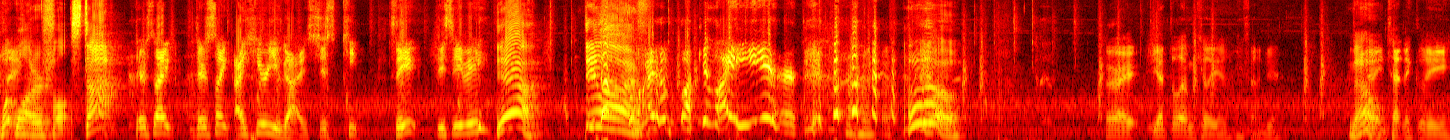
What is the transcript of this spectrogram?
What thing. waterfall? Stop! There's like, there's like, I hear you guys. Just keep. See? Do you see me? Yeah! D-Live! Why the fuck am I here? I don't know. All right, you have to let him kill you. He found you. I No. mean, technically.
